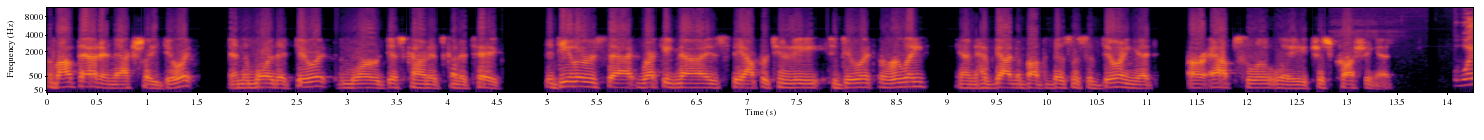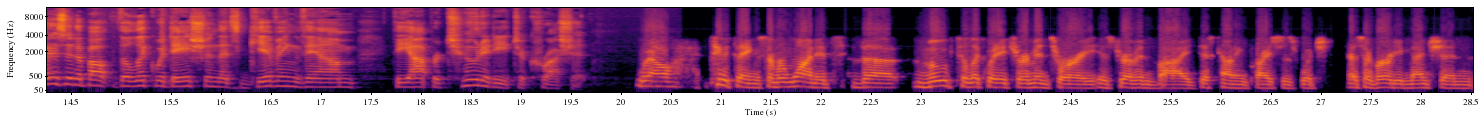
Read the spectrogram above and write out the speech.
about that and actually do it. And the more that do it, the more discount it's going to take. The dealers that recognize the opportunity to do it early and have gotten about the business of doing it are absolutely just crushing it. What is it about the liquidation that's giving them the opportunity to crush it? Well, two things. Number one, it's the move to liquidate your inventory is driven by discounting prices, which, as I've already mentioned,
